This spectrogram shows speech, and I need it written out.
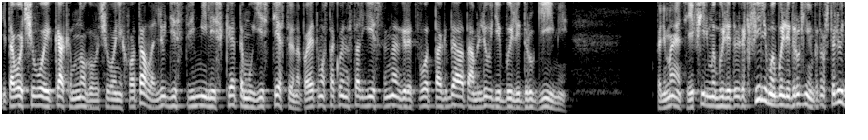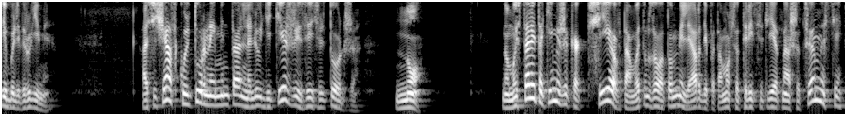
и того, чего и как и многого чего не хватало, люди стремились к этому естественно. Поэтому с такой ностальгией вспоминают, говорят, вот тогда там люди были другими. Понимаете? И фильмы были. Так фильмы были другими, потому что люди были другими. А сейчас культурно и ментально люди те же, и зритель тот же. Но. Но мы стали такими же, как все там, в этом золотом миллиарде, потому что 30 лет наши ценности,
